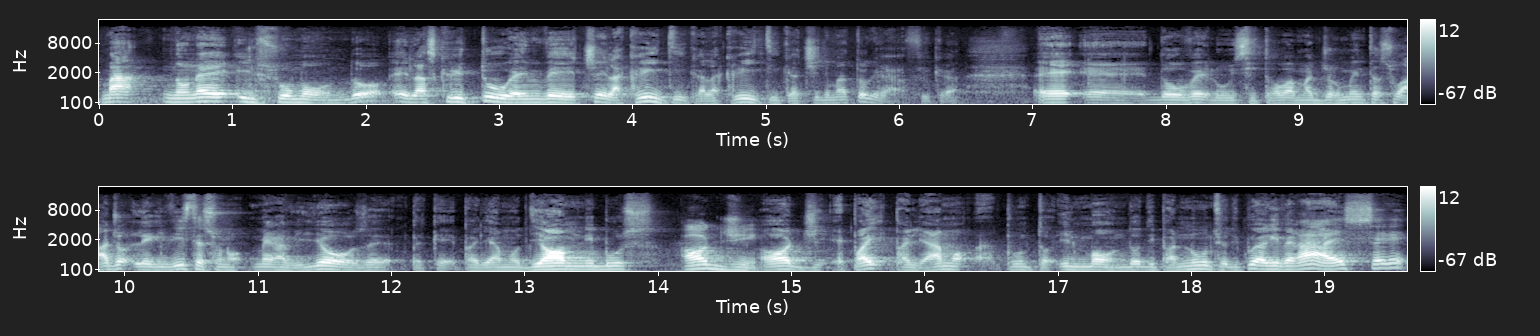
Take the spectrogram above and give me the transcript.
ma non è il suo mondo e la scrittura invece, la critica, la critica cinematografica è eh, dove lui si trova maggiormente a suo agio. Le riviste sono meravigliose perché parliamo di Omnibus. Oggi. Oggi. E poi parliamo appunto il mondo di Pannunzio di cui arriverà a essere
